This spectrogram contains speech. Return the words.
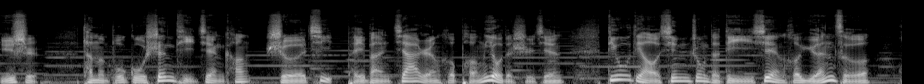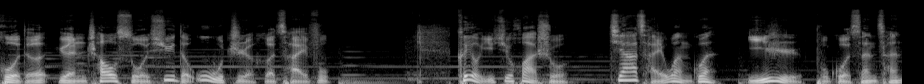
于是。他们不顾身体健康，舍弃陪伴家人和朋友的时间，丢掉心中的底线和原则，获得远超所需的物质和财富。可有一句话说：“家财万贯，一日不过三餐；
